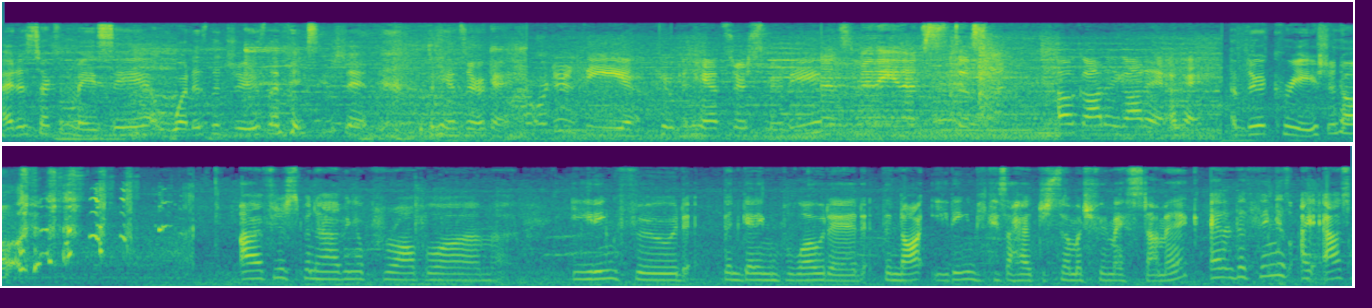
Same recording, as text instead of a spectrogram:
I just texted Macy, what is the juice that makes you shit? Poop enhancer, okay. I ordered the poop enhancer smoothie. smoothie, that's this one. Oh, got it, got it. Okay. I'm doing a creation haul. I've just been having a problem eating food, then getting bloated, then not eating because I had just so much food in my stomach. And the thing is, I ask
